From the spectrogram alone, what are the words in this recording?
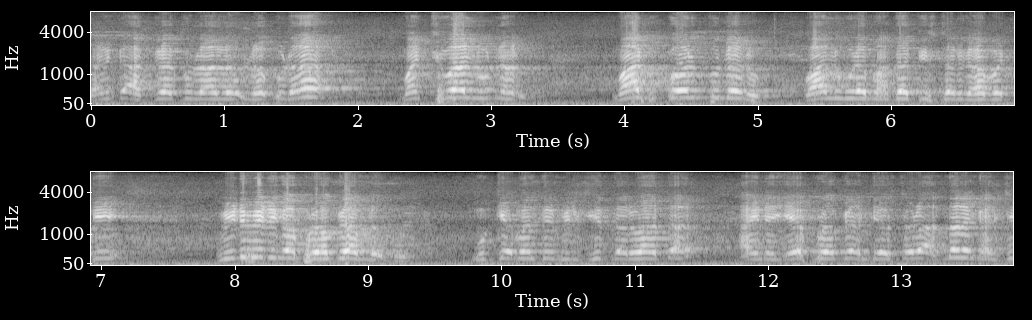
కనుక అగ్రకులాలలో కూడా మంచి వాళ్ళు ఉన్నారు. మార్పు కోరుతున్నారు. వాళ్ళు కూడా మద్దతు ఇస్తారు కాబట్టి విడివిడిగా ప్రోగ్రాంలకు ముఖ్యమంత్రి పిలిచిన తర్వాత ఆయన ఏ ప్రోగ్రాం చేస్తాడో అందరం కలిసి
